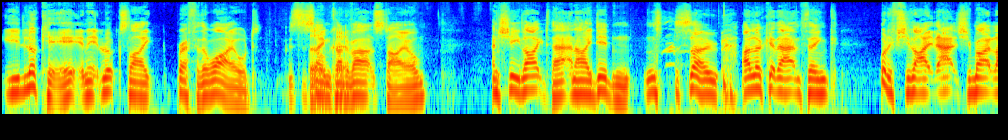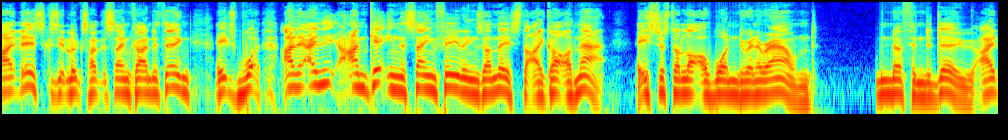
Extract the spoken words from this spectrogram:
you look at it and it looks like Breath of the Wild. It's the same Okay. kind of art style, and she liked that and I didn't. so I look at that and think, what if she liked that? She might like this because it looks like the same kind of thing. It's what and, and I'm getting the same feelings on this that I got on that. It's just a lot of wandering around, nothing to do. I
